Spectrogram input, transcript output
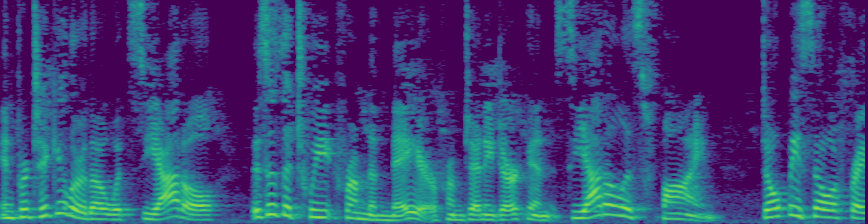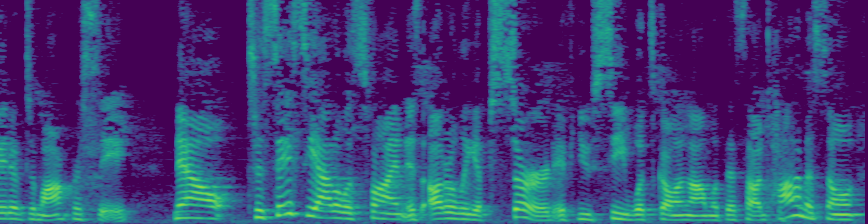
In particular, though, with Seattle, this is a tweet from the mayor, from Jenny Durkan Seattle is fine. Don't be so afraid of democracy. Now, to say Seattle is fine is utterly absurd if you see what's going on with this autonomous zone,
